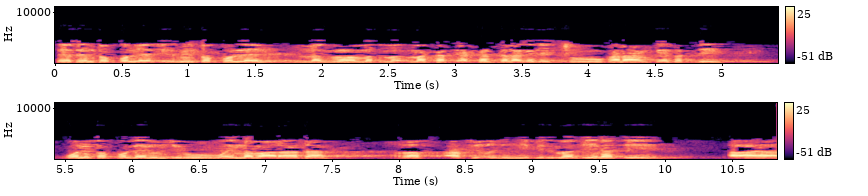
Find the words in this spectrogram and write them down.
سيدن تقولين علم تقولين نبي محمد مكة أكد دلق جتشو كان عن كيستي وني تقولين انجروا وإنما أراد رفع فعله بالمدينة. آية.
